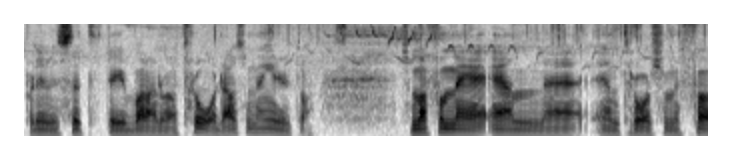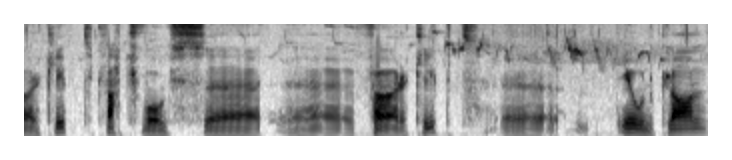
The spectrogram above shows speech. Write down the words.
på det viset. Det är ju bara några trådar som hänger ut då. Så man får med en, eh, en tråd som är förklippt, kvartsvågs eh, eh, förklippt eh, jordplan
